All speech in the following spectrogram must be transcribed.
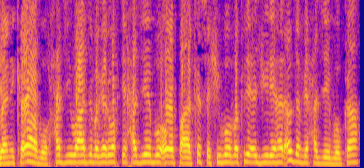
يعني كوابو حجي واجب اگر وقتي حجي بو او باكس اشي بو بكري اجيري هر او دمي حجي بوكا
